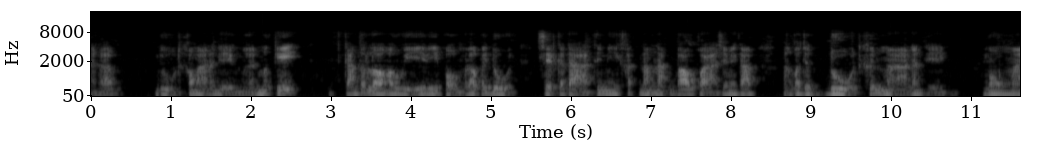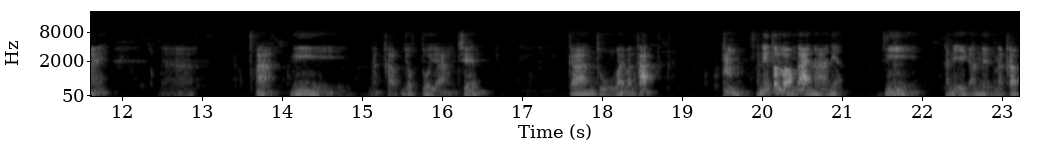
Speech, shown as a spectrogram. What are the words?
นะครับ ดูดเข้ามานั่นเองเหมือนเมื่อกี้ การทดลองเอาหวีหวีผมแล้วไปดูดเศษกระดาษที่มีน้ำหนักเบากว่าใช่ไหมครับ มันก็จะดูดขึ้นมานั่นเอง งงไหมนะอะนี่นะครับ ยกตัวอย่างเช่น การถูไม้บรรทัด อันนี้ทดลองได้นะเนี่ย นี่อันนี้อีกอันหนึ่งนะครับ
